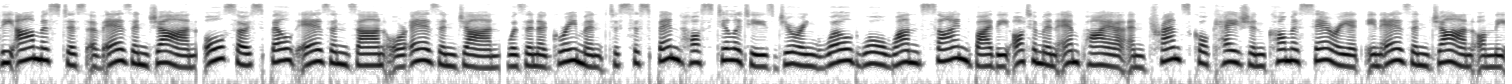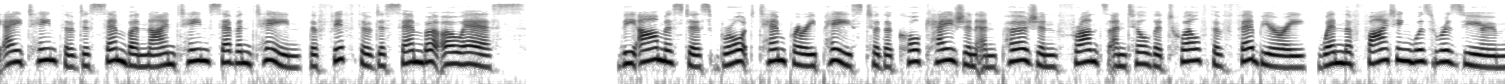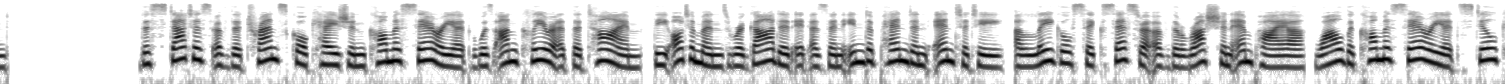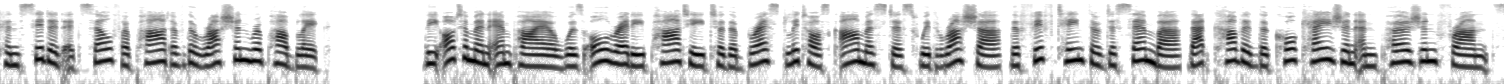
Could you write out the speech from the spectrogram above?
The Armistice of Erzincan also spelled Erzinjan or Erzindjan was an agreement to suspend hostilities during World War I signed by the Ottoman Empire and Transcaucasian Commissariat in Erzincan on 18 December 1917 5 December OS. The armistice brought temporary peace to the Caucasian and Persian fronts until 12 February, when the fighting was resumed. The status of the Transcaucasian Commissariat was unclear at the time, the Ottomans regarded it as an independent entity, a legal successor of the Russian Empire, while the Commissariat still considered itself a part of the Russian Republic. The Ottoman Empire was already party to the Brest-Litovsk armistice with Russia, the 15th of December, that covered the Caucasian and Persian fronts.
